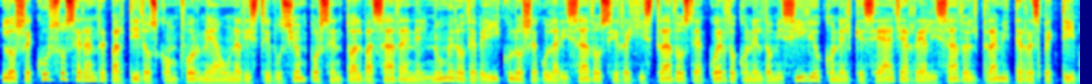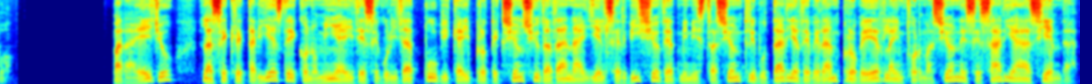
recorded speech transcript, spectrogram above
Los recursos serán repartidos conforme a una distribución porcentual basada en el número de vehículos regularizados y registrados de acuerdo con el domicilio con el que se haya realizado el trámite respectivo. Para ello, las Secretarías de Economía y de Seguridad Pública y Protección Ciudadana y el Servicio de Administración Tributaria deberán proveer la información necesaria a Hacienda.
